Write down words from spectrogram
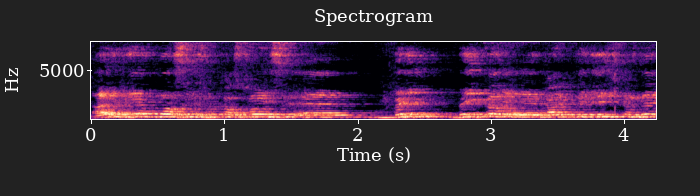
aí vem algumas exortações é, bem, bem é, características, né,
